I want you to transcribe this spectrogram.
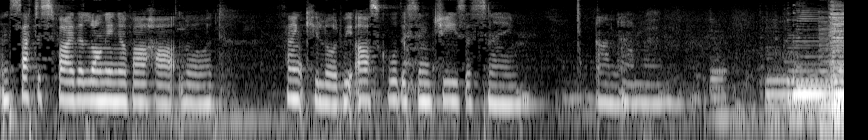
and satisfy the longing of our heart, Lord. Thank you, Lord. We ask all this in Jesus' name. Amen. Amen.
